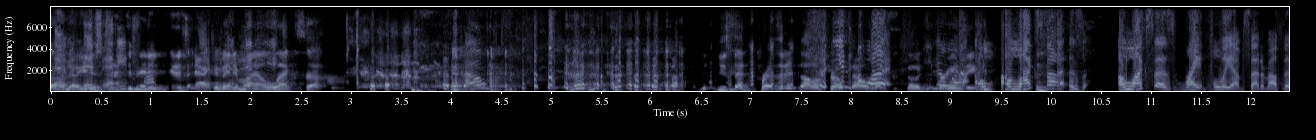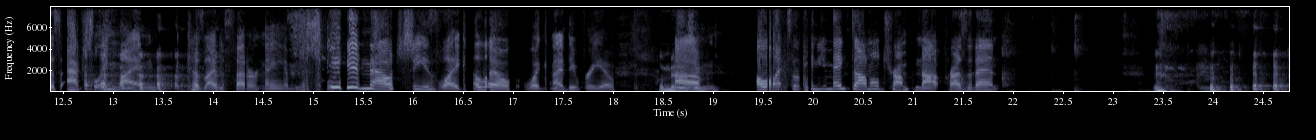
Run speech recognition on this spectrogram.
Oh And no, you just activated. Trump- you just activated if my any- Alexa. No, you said President Donald Trump. You know now what? Alexa's going you know crazy. what? Alexa is Alexa is rightfully upset about this. Actually, mine because I just said her name. She now she's like, "Hello, what can I do for you?" Amazing. Um, Alexa, can you make Donald Trump not president?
